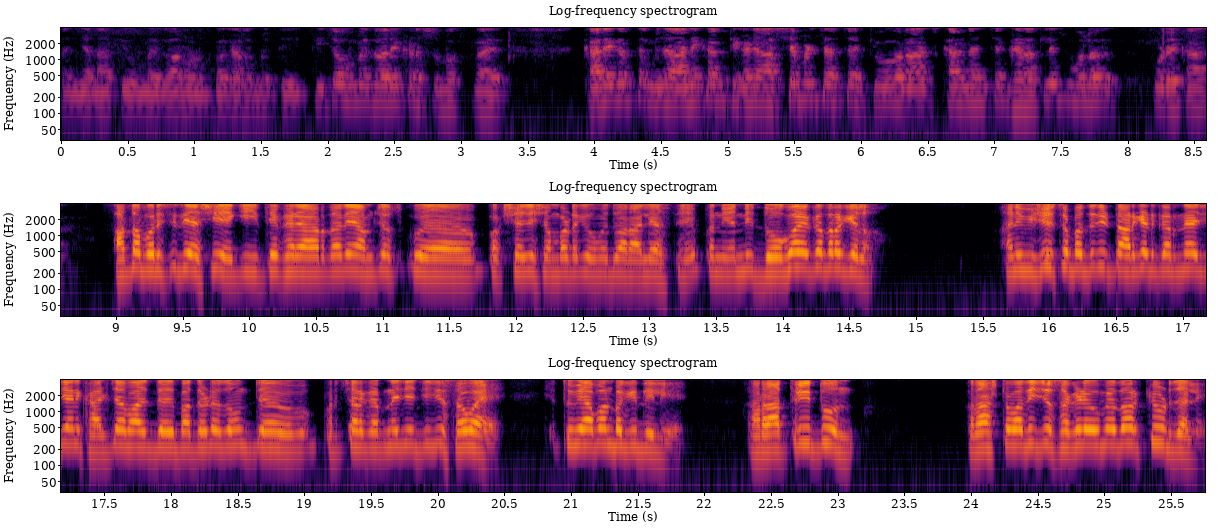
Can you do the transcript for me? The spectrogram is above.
संजना ती उमेदवार म्हणून बघायला मिळते. तिच्या उमेदवारीकडे बघतायत कार्यकर्ते म्हणजे अनेकां ठिकाणी असे पण चर्चा आहेत की बाबा राजकारण्यांच्या घरातलेच मुलं पुढे का? आता परिस्थिती अशी आहे की इथे खऱ्या अर्थाने आमच्याच पक्षाचे शंभर टक्के उमेदवार आले असते पण यांनी दोघं एकत्र केलं. आणि विशिष्ट पद्धती टार्गेट करण्याची आणि खालच्या पातळीवर जाऊन ते प्रचार करण्याची याची जी सवय आहे हे तुम्ही आपण बघितलेली आहे. रात्रीतून राष्ट्रवादीचे सगळे उमेदवार क्यूट झाले.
